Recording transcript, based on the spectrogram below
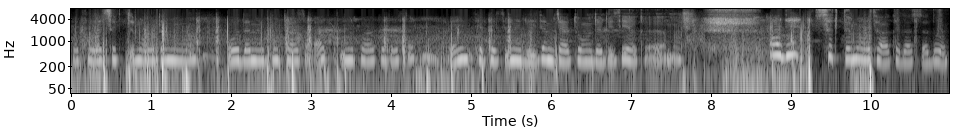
Çatıya sıktım oradan mı? Oradan öbür tarafa atlayıp arkadaşlar en tepesine gideceğim. Zaten orada bizi yakalamaz. Hadi sıktım evet arkadaşlar durun.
